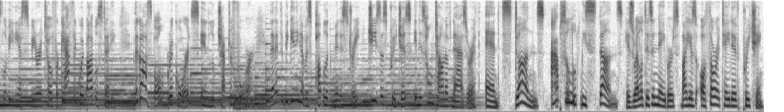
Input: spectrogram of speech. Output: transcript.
Is Lavinia Spirito for Catholic Way Bible Study. The Gospel records in Luke chapter 4 that at the beginning of his public ministry, Jesus preaches in his hometown of Nazareth and stuns, absolutely stuns, his relatives and neighbors by his authoritative preaching.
